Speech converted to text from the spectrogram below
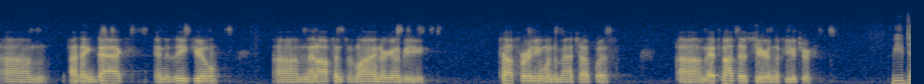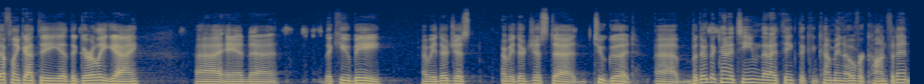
Um, I think Dak and Ezekiel, um, that offensive line are going to be tough for anyone to match up with. Um, if not this year, in the future. You've definitely got the uh, the girly guy uh, and uh, the QB. I mean, they're just. I mean, they're just uh, too good. Uh, but they're the kind of team that I think that can come in overconfident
